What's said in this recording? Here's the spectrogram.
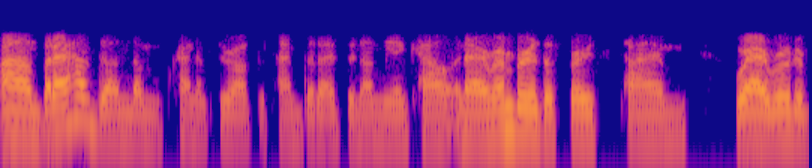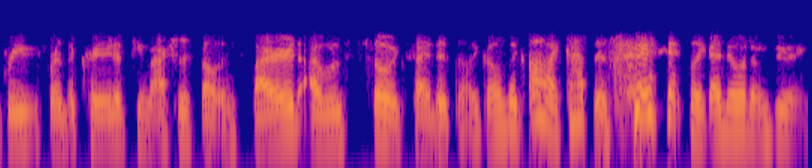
Um, but I have done them kind of throughout the time that I've been on the account. And I remember the first time where I wrote a brief where the creative team actually felt inspired. I was so excited. Like I was like, oh, I got this. like I know what I'm doing.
